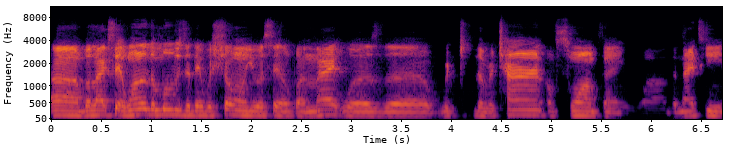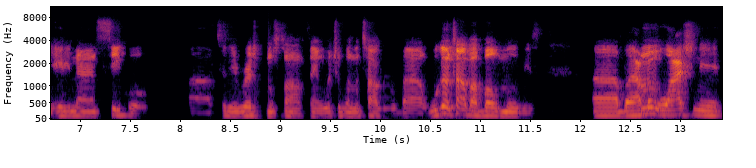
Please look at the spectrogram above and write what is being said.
Uh, but like I said, one of the movies that they were showing USA Open Night was the the Return of Swamp Thing, uh, the 1989 sequel uh, to the original Swamp Thing, which we're going to talk about. We're going to talk about both movies. Uh, but I remember watching it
